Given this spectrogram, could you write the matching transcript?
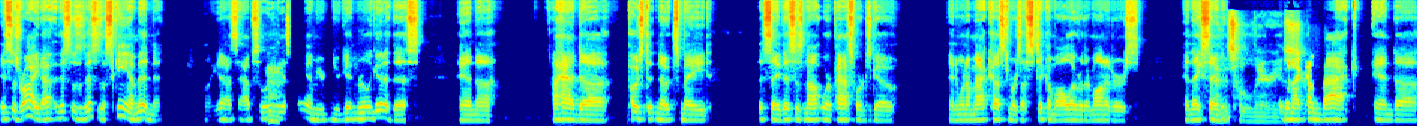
this is right. I, this is this is a scam isn't it? Like, yeah it's absolutely hmm. a scam. You're, you're getting really good at this. And uh, i had uh, post-it notes made that say this is not where passwords go. And when I'm at customers, I stick them all over their monitors, and they say that is hilarious. Then I come back and uh,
